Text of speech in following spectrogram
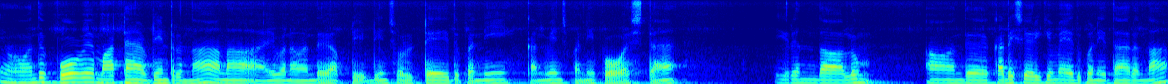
இவன் வந்து போகவே மாட்டேன் அப்படின்ட்டு இருந்தான். ஆனால் இவனை வந்து அப்படி இப்படின்னு சொல்லிட்டு இது பண்ணி கன்வின்ஸ் பண்ணி போக வச்சிட்டேன். இருந்தாலும் அவன் வந்து கடைசி வரைக்குமே இது பண்ணி தான் இருந்தான்.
